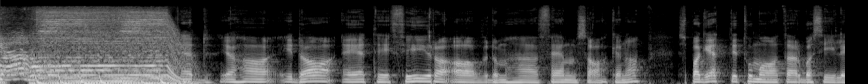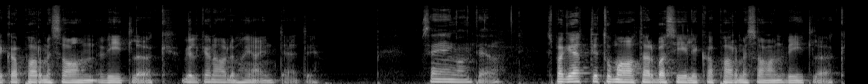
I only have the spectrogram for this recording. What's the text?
Oh. Ned, jag har idag ätit fyra av de här fem sakerna. Spaghetti, tomater, basilika, parmesan, vitlök. Vilken av dem har jag inte ätit? Säg en gång till. Spaghetti, tomater, basilika, parmesan, vitlök.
